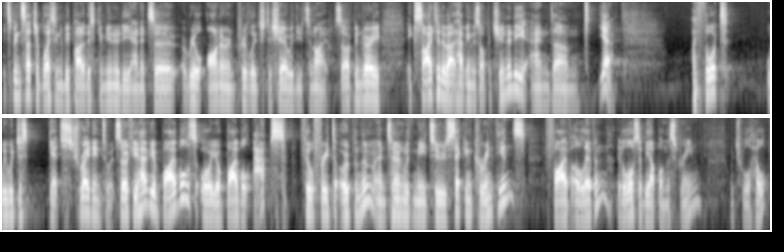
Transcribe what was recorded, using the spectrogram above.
it's been such a blessing to be part of this community, and it's a, a, real honor and privilege to share with you tonight. So I've been very excited about having this opportunity, and um, yeah, I thought we would just get straight into it. So if you have your Bibles or your Bible apps, feel free to open them and turn with me to 2 Corinthians 5:11. It'll also be up on the screen, which will help.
